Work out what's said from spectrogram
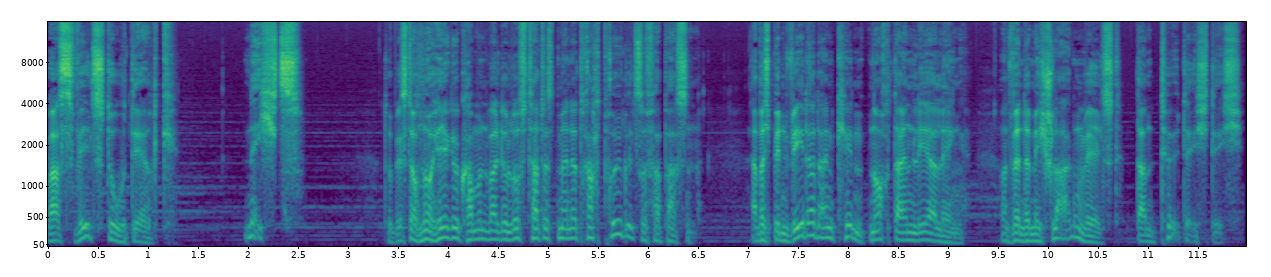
Was willst du, Dirk? Nichts. Du bist doch nur hergekommen, weil du Lust hattest, mir eine Tracht Prügel zu verpassen. Aber ich bin weder dein Kind noch dein Lehrling. Und wenn du mich schlagen willst, dann töte ich dich.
